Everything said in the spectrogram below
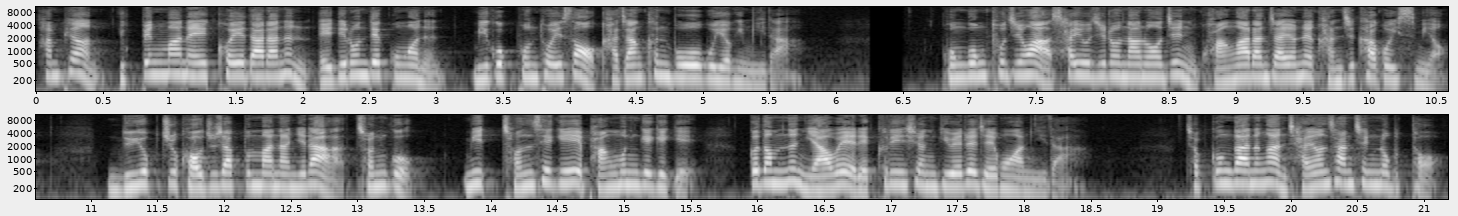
한편 600만 에이커에 달하는 에디론덱 공원은 미국 본토에서 가장 큰 보호구역입니다. 공공토지와 사유지로 나누어진 광활한 자연을 간직하고 있으며 뉴욕주 거주자뿐만 아니라 전국 및 전 세계의 방문객에게 끝없는 야외 레크리에이션 기회를 제공합니다. 접근 가능한 자연 산책로부터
